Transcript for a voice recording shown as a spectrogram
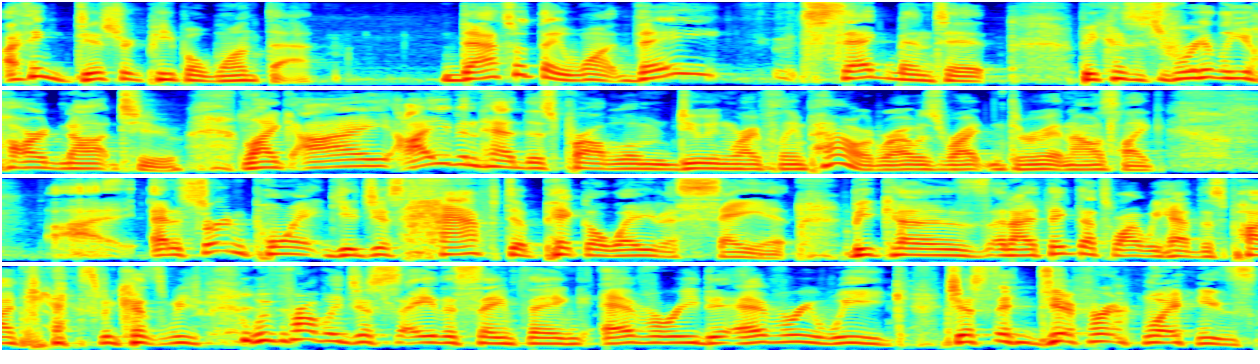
I think district people want that. That's what they want. They segment it because it's really hard not to. Like I I even had this problem doing rightfully empowered where I was writing through it and I was like I, at a certain point, you just have to pick a way to say it because, and I think that's why we have this podcast because we we probably just say the same thing every every week, just in different ways,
